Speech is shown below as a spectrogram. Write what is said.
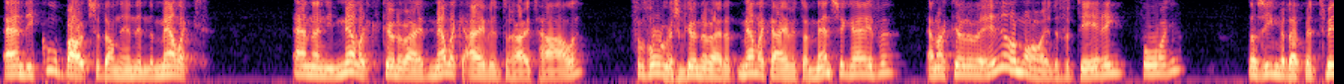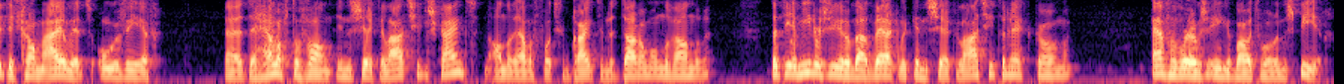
En die koe bouwt ze dan in in de melk. En in die melk kunnen wij het melkeiwit eruit halen. Vervolgens Mhm. kunnen wij dat melkeiwit aan mensen geven. En dan kunnen we heel mooi de vertering volgen. Dan zien we dat met 20 gram eiwit ongeveer eh, de helft ervan in de circulatie verschijnt. De andere helft wordt gebruikt in de darm onder andere. Dat die aminozuren daadwerkelijk in de circulatie terechtkomen. En vervolgens ingebouwd worden in de spier.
